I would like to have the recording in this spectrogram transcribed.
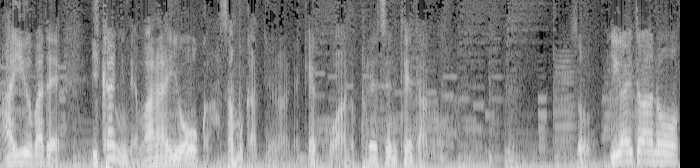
ああいう場で、いかにね、笑いを多く挟むかっていうのはね、結構あの、プレゼンテーターの、うん、そう、意外とあの、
